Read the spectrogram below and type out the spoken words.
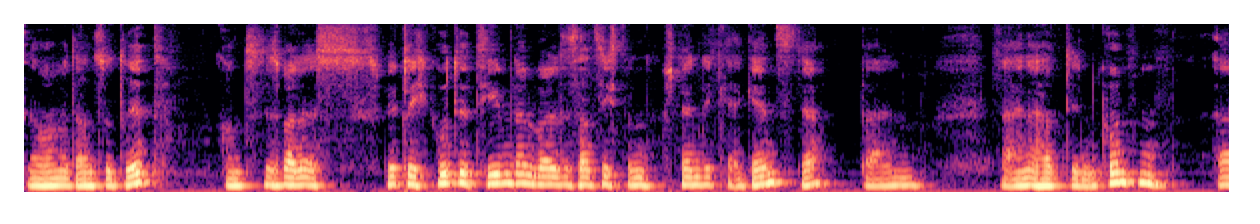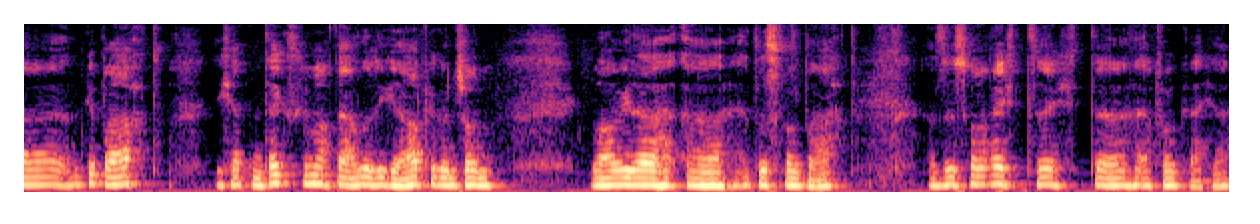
Da waren wir dann zu dritt. Und das war das wirklich gute Team dann, weil das hat sich dann ständig ergänzt. Ja? Der, eine hat den Kunden äh, gebracht, ich habe den Text gemacht, der andere die Grafik und schon war wieder äh, etwas vollbracht. Also es war recht, recht äh, erfolgreich, ja.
